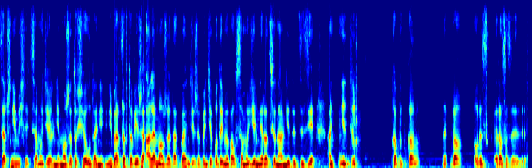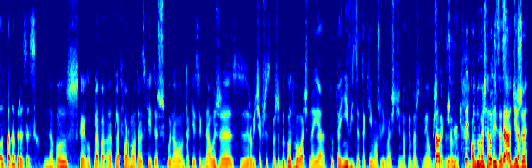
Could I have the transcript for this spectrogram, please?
zacznie myśleć samodzielnie. Może to się uda. Nie, nie bardzo w to wierzę, ale może tak będzie, że będzie podejmował samodzielnie, racjonalnie decyzje, a nie tylko wykonywał rozkazy od pana prezesa. No bo z kręgów Platformy Obywatelskiej też płyną takie sygnały, że zrobicie wszystko, żeby go odwołać. No ja tutaj nie widzę takiej możliwości. No chyba, że to miałoby się No, tak odbywać na tej zasadzie, że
